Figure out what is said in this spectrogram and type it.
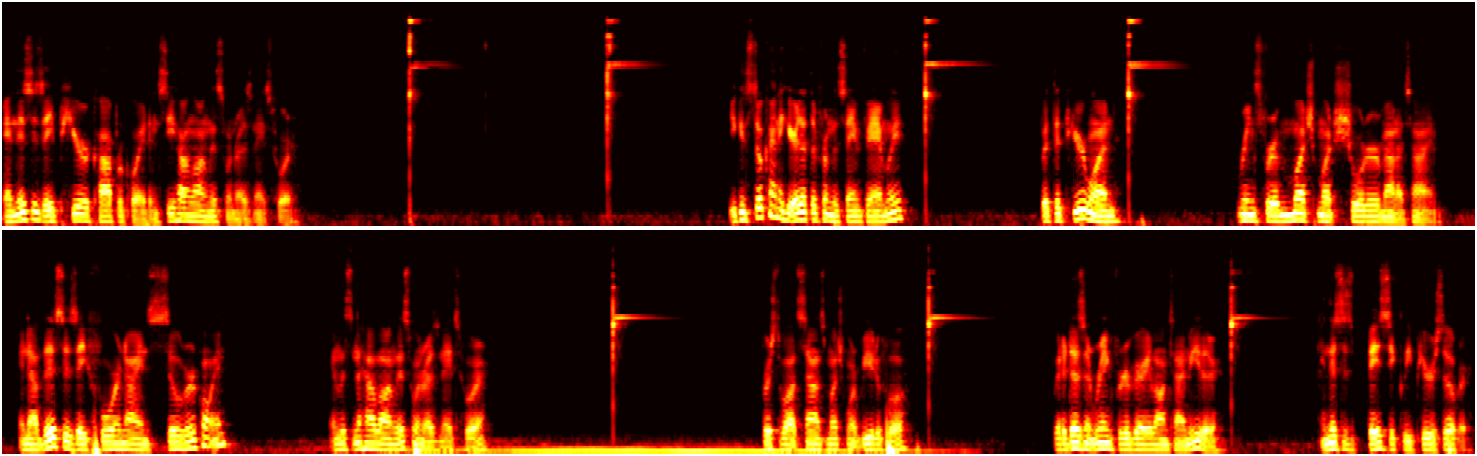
And this is a pure copper coin. And see how long this one resonates for. You can still kind of hear that they're from the same family. But the pure one rings for a much, much shorter amount of time. And now this is a 4-9 silver coin. And listen to how long this one resonates for. First of all, it sounds much more beautiful but it doesn't ring for a very long time either. And this is basically pure silver.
